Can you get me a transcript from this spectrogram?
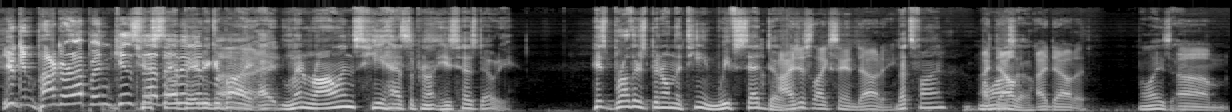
you can pack her up and kiss, Kiss that baby, goodbye. I, Lynn Rollins, he has the pronoun- he says Doty. His brother's been on the team. We've said Doty. I just like saying Dowdy. That's fine. I doubt. Malazzo. I doubt it. Malazzo. Um.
